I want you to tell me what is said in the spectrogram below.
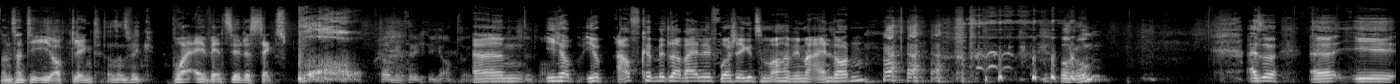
dann sind die eh abgelenkt. Dann sind sie weg. Boah, ey, wenn ihr das sagt, Da geht's richtig ab. Ähm, ich hab, ich hab aufgehört mittlerweile, Vorschläge zu machen, wie wir einladen. Warum? Also, äh, ich,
